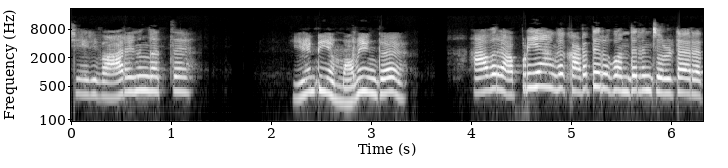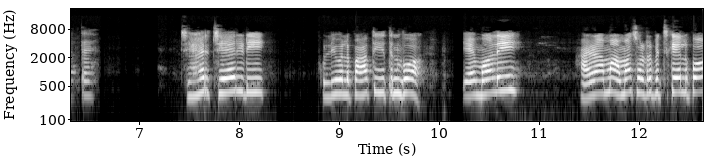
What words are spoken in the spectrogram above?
சரி வாரேனுங்க அத்தை. ஏன்டி என் மவன் எங்க அவர் அப்படியே அங்க கடத்தருக்கு வந்துருன்னு சொல்லிட்டாரு அத்தை. சரி சரிடி. புள்ளிவளை பார்த்து ஏத்துன்னு போ. ஏ மோலி அழாம அம்மா சொல்ற பிச்சு கேளு போ.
